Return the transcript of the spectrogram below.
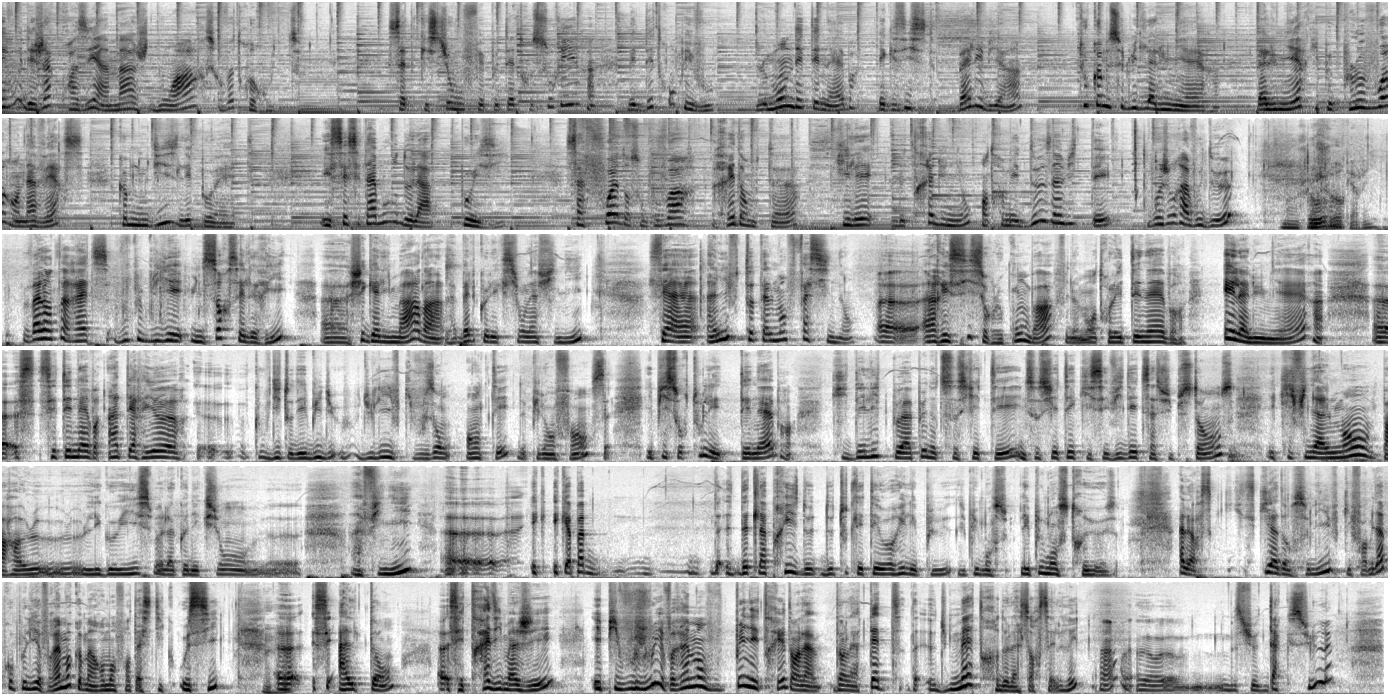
Avez-vous déjà croisé un mage noir sur votre route? Cette question vous fait peut-être sourire, mais détrompez-vous. Le monde des ténèbres existe bel et bien, tout comme celui de la lumière. La lumière qui peut pleuvoir en averse, comme nous disent les poètes. Et c'est cet amour de la poésie, sa foi dans son pouvoir rédempteur, qu'il est le trait d'union entre mes deux invités. Bonjour à vous deux. Bonjour. Caroline. Valentin Retz, vous publiez Une sorcellerie euh, chez Gallimard, dans la belle collection L'Infini. C'est un, livre totalement fascinant, euh, un récit sur le combat finalement entre les ténèbres et la lumière, euh, ces ténèbres intérieures euh, que vous dites au début du, livre qui vous ont hanté depuis l'enfance, et puis surtout les ténèbres qui délitent peu à peu notre société, une société qui s'est vidée de sa substance et qui finalement, par l'égoïsme, la connexion euh, infinie, est, capable d'être la prise de, toutes les théories les plus, les plus, les plus monstrueuses. Alors, ce ce qu'il y a dans ce livre, qui est formidable, qu'on peut lire vraiment comme un roman fantastique aussi, mhm. euh, c'est haletant, euh, c'est très imagé, et puis vous jouez vraiment, vous pénétrez dans la, dans la tête du maître de la sorcellerie, hein, euh, Monsieur Daxul,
